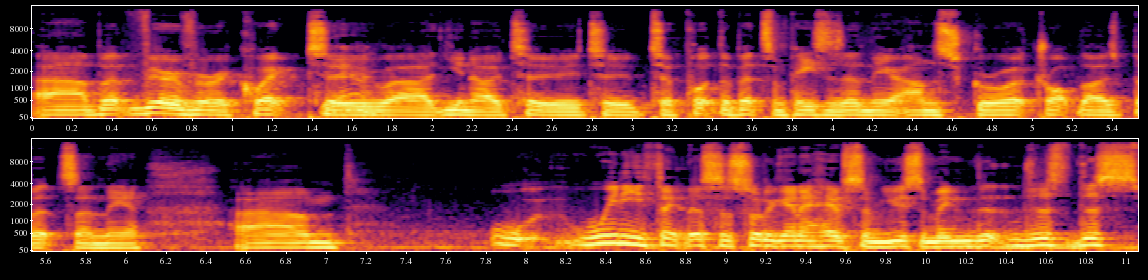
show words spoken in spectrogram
uh, but very very quick to uh, you know to, to to put the bits and pieces in there, unscrew it, drop those bits in there. Um, where do you think this is sort of going to have some use? I mean, this this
